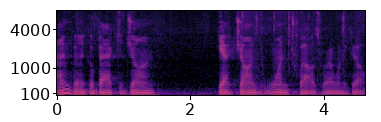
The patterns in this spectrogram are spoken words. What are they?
I'm going to go back to John. Yeah, John 1.12 is where I want to go.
